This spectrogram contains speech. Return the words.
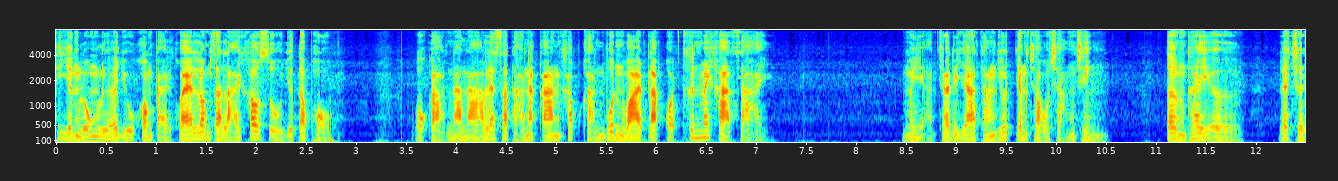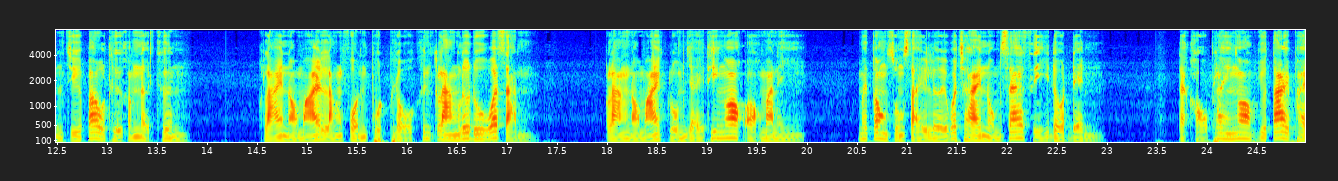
ที่ยังลงเหลืออยู่ของแปดแคว้นล่มสลายเข้าสู่ยุทธภพ โอกาสนานาและสถานการณ์ขับขันวุ่นวายปรากฏขึ้นไม่ขาดสาย มีอัจฉริยะทางยุทธอย่างเฉาฉางชิง เติ้งไทเออ และเฉินจือเป้าถือกำเนิดขึ้น คล้ายหน่อไม้หลังฝนผุดโผล่ขึ้นกลางฤดูวสันต์กลางหน่อไม้กลุ่มใหญ่ที่งอกออกมานี้ ไม่ต้องสงสัยเลยว่าชายหนุ่มแท้สีโดดเด่น แต่เขาไพร่งอกอยู่ใต้ไผ่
